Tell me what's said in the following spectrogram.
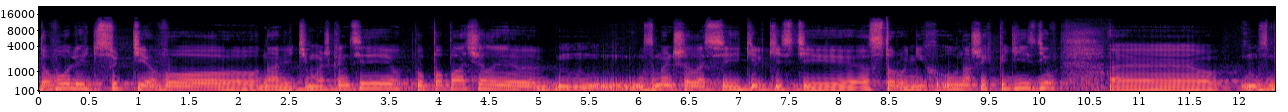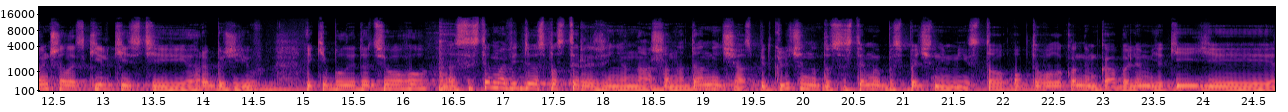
доволі суттєво навіть мешканці побачили, зменшилась кількість сторонніх у наших під'їздів, е, зменшилась кількість грабежів, які були до цього. Система відеоспостереження наша на даний час підключена до системи Безпечне місто оптоволоконним кабелем, який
